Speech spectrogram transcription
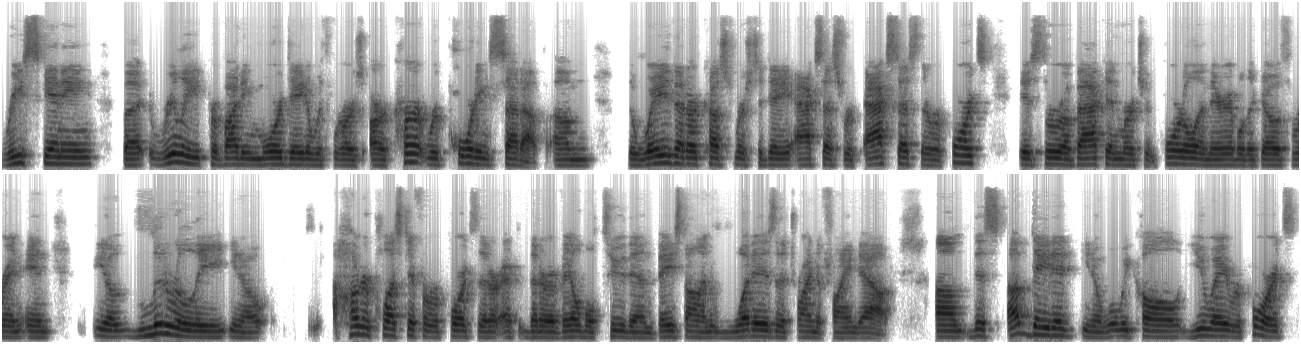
reskinning, but really providing more data with our, our current reporting setup. Um, the way that our customers today access access their reports is through a back-end merchant portal, and they're able to go through and, and you know literally you know 100 plus different reports that are that are available to them based on what is they're trying to find out. Um, this updated, you know, what we call UA reports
